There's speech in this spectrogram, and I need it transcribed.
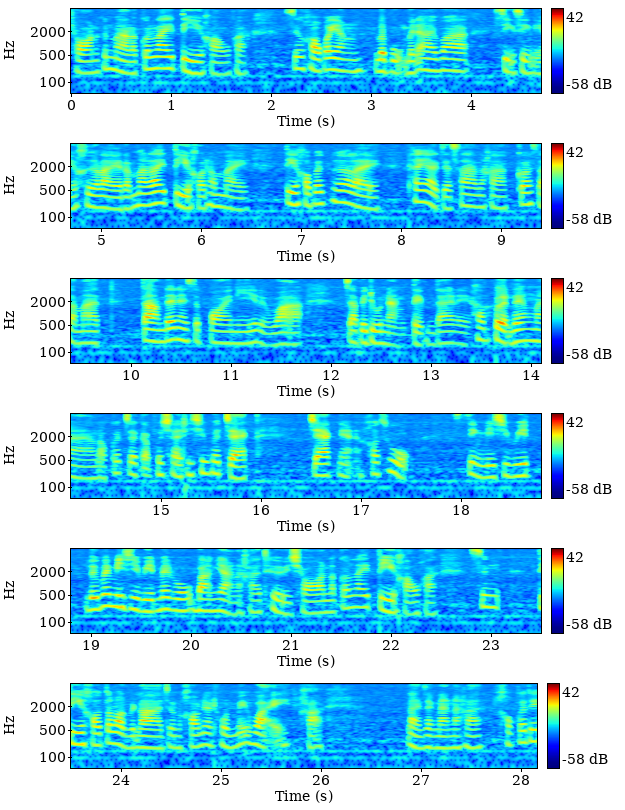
ช้อนขึ้นมาแล้วก็ไล่ตีเขาค่ะ ซึ่งเขาก็ยังระบุไม่ได้ว่า สิ่งสิ่งนี้คืออะไรแล้วมาไล่ตีเขาทำไม ตีเขาไปเพื่ออะไร ถ้าอยากจะทราบนะคะ ก็สามารถตามได้ในสปอยนี้หรือว่าจะไปดูหนังเต็มได้เลยพอเปิดเรื่องมา เราก็เจอกับผู้ชายที่ชื่อว่าแจ็คแจ็คเนี่ยเขาถูกสิ่งมีชีวิตหรือไม่มีชีวิตไม่รู้บางอย่างนะคะ ถือช้อนแล้วก็ไล่ตีเขาค่ะ ซึ่งตีเขาตลอดเวลาจนเขาเนี่ยทนไม่ไหวค่ะ หลังจากนั้นนะคะเขาก็ได้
